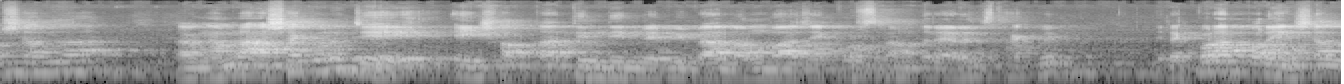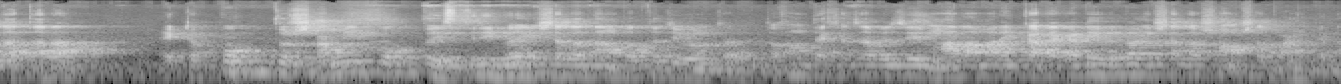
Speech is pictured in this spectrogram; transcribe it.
ইনশাল্লাহ এবং আমরা আশা করি যে এই সপ্তাহ তিন দিন ব্যাপী বা লম্বা যে কোর্সটা আমাদের অ্যারেঞ্জ থাকবে, এটা করার পরে ইনশাল্লাহ তারা একটা পোক্ত স্বামী, পোক্ত স্ত্রী হয়ে ইনশাল্লাহ দাম্পত্য জীবন করবে তখন দেখা যাবে যে মারামারি, কাটাকাটি হলো ইনশাল্লাহ সংসার ভাঙবে না।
